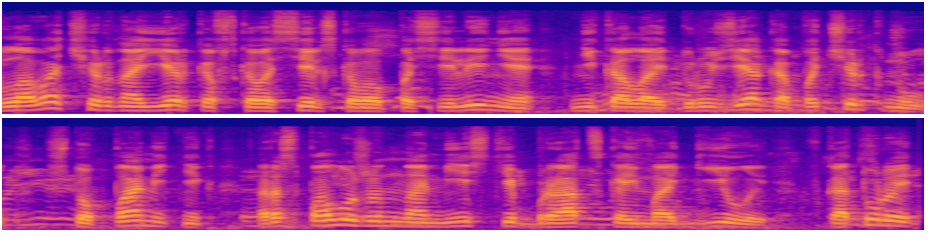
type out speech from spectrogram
Глава Черноерковского сельского поселения Николай Друзяка подчеркнул, что памятник расположен на месте братской могилы, в которой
